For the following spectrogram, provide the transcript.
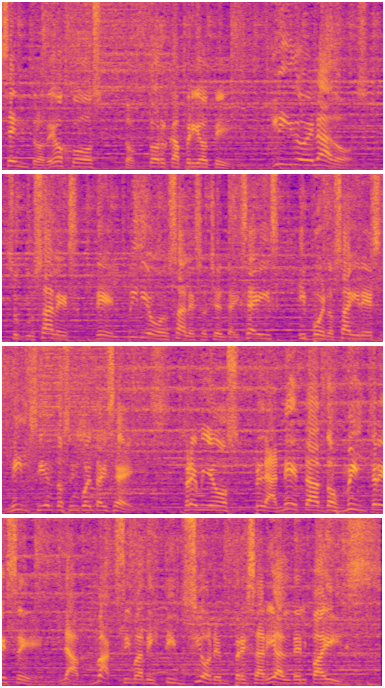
Centro de Ojos, Doctor Capriotti. Grido Helados, sucursales de Elpidio González 86 y Buenos Aires 1156. Premios Planeta 2013, la máxima distinción empresarial del país.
